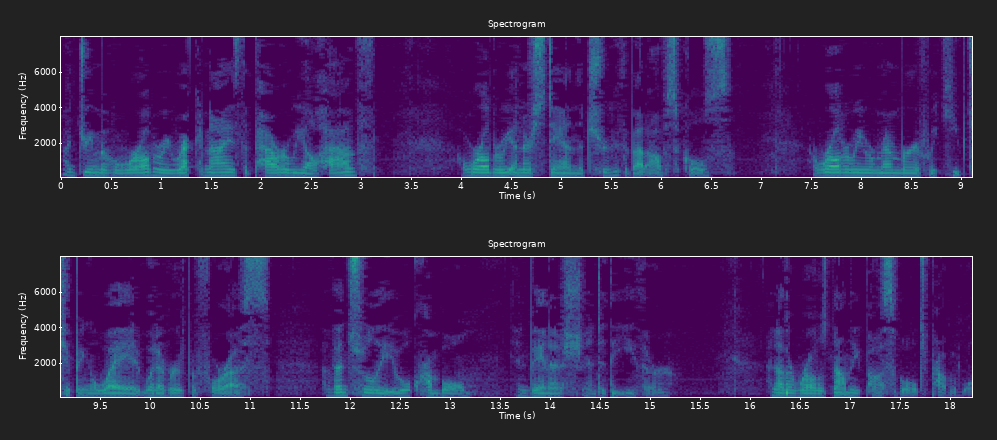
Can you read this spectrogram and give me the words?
I dream of a world where we recognize the power we all have, a world where we understand the truth about obstacles, a world where we remember if we keep chipping away at whatever is before us, eventually it will crumble and vanish into the ether. Another world is not only possible, it's probable.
